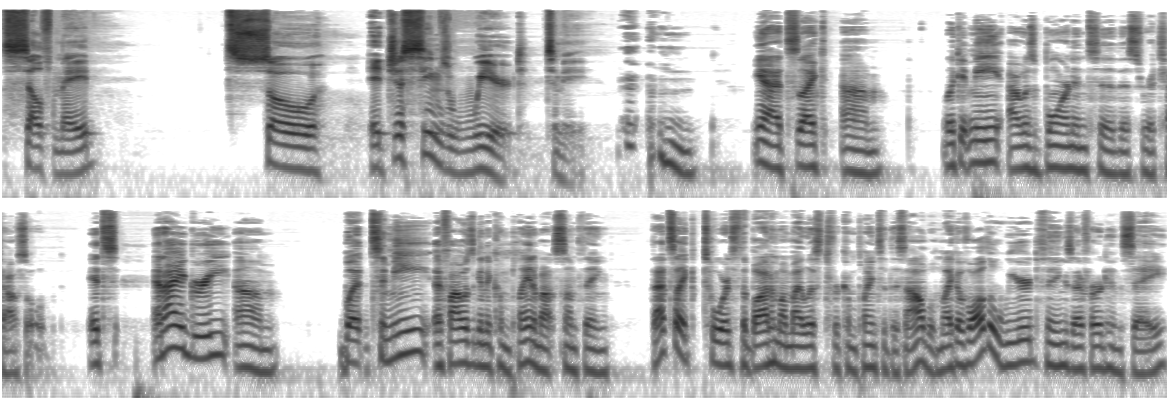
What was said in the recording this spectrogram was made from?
self made. So it just seems weird to me. yeah, it's like, um, look at me. I was born into this rich household. It's, and I agree. Um, but to me, if I was going to complain about something, that's like towards the bottom of my list for complaints of this album. Like of all the weird things I've heard him say,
